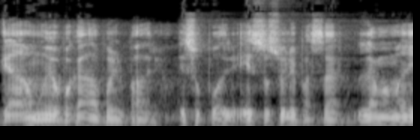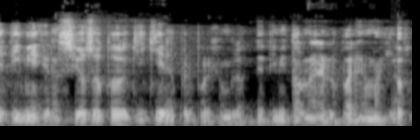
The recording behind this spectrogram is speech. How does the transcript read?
Quedaba muy opacada por el padre. Eso, podría, eso suele pasar. La mamá de Timmy es gracioso todo lo que quieras, pero por ejemplo, de Timmy Turner en Los Padres Mágicos.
